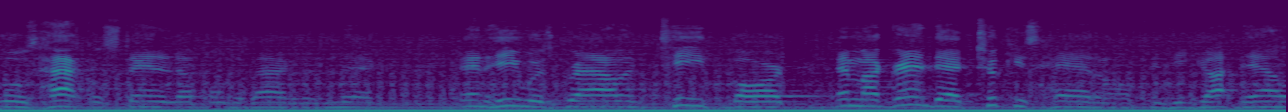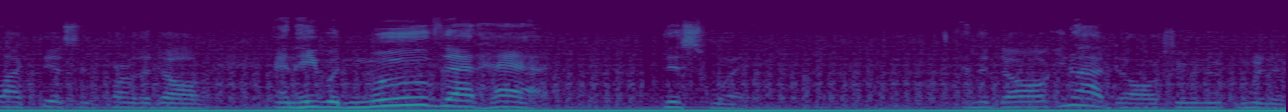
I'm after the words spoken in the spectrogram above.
those hackles standing up on the back of his neck. And he was growling, teeth bared. And my granddad took his hat off and he got down like this in front of the dog. And he would move that hat this way. And the dog, you know how dogs do when they're.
